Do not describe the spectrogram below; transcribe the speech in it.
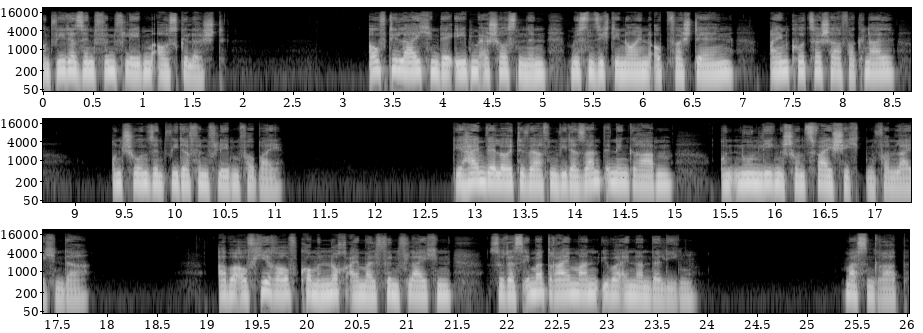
und wieder sind fünf Leben ausgelöscht. Auf die Leichen der eben Erschossenen müssen sich die neuen Opfer stellen, ein kurzer scharfer Knall, und schon sind wieder fünf Leben vorbei. Die Heimwehrleute werfen wieder Sand in den Graben, und nun liegen schon zwei Schichten von Leichen da. Aber auf hierauf kommen noch einmal fünf Leichen, so dass immer drei Mann übereinander liegen. Massengrab.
